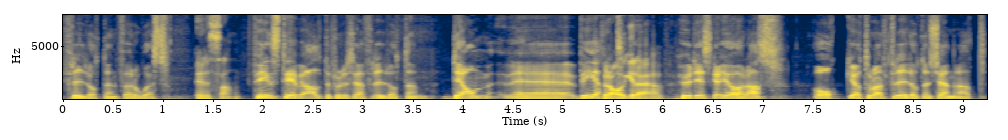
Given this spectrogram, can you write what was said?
friidrotten för OS. Är det sant? Finns TV alltid producerat friidrotten. De eh, vet hur det ska göras. Och jag tror att friidrotten känner att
